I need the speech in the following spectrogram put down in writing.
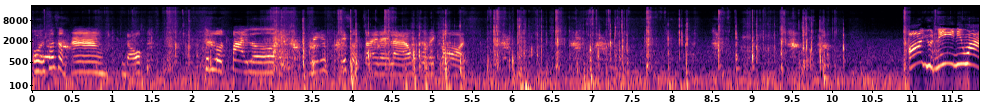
โอ้ยเครื่องสำอางเดยวขึ้นรถไป เลยไม่ไม่สนใจอะไรแล้วโอไปก่อนอ๋ออยู่นี่นี่หว่า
